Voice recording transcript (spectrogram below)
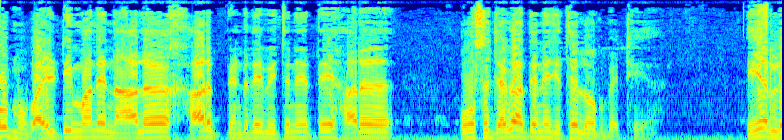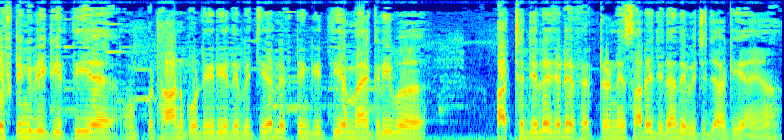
ਉਹ ਮੋਬਾਈਲ ਟੀਮਾਂ ਦੇ ਨਾਲ ਹਰ ਪਿੰਡ ਦੇ ਵਿੱਚ ਨੇ ਤੇ ਹਰ ਉਸ ਜਗ੍ਹਾ ਤੇ ਨੇ ਜਿੱਥੇ ਲੋਕ ਬੈਠੇ ਆ। 에ਅਰ ਲਿਫਟਿੰਗ ਵੀ ਕੀਤੀ ਹੈ, ਹੁਣ ਪਠਾਨਕੋਟ ਏਰੀਆ ਦੇ ਵਿੱਚ 에ਅਰ ਲਿਫਟਿੰਗ ਕੀਤੀ ਹੈ। ਮੈਂ ਕਰੀਬ 8 ਜ਼ਿਲ੍ਹੇ ਜਿਹੜੇ ਫੈਕਟਰ ਨੇ, ਸਾਰੇ ਜ਼ਿਲ੍ਹਿਆਂ ਦੇ ਵਿੱਚ ਜਾ ਕੇ ਆਇਆ।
